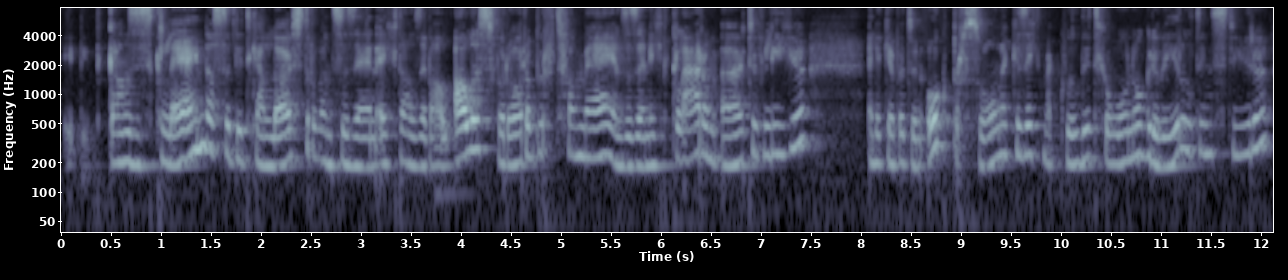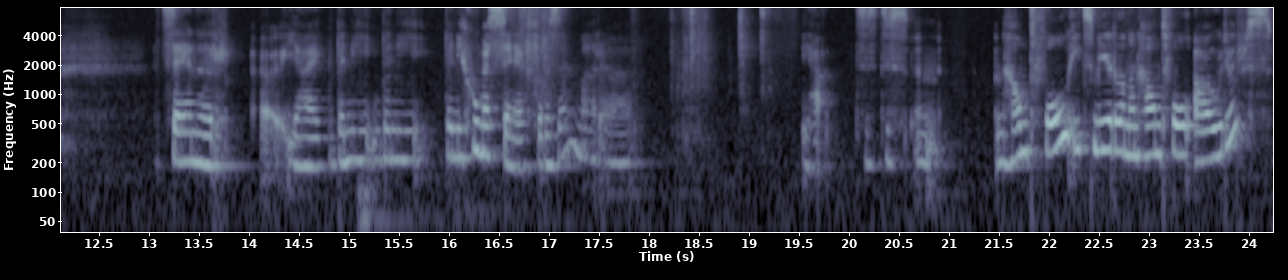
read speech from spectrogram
de kans is klein dat ze dit gaan luisteren, want ze zijn echt al, ze hebben al alles verorberd van mij en ze zijn echt klaar om uit te vliegen. En ik heb het hun ook persoonlijk gezegd, maar ik wil dit gewoon ook de wereld insturen. Het zijn er, uh, ja, ik ben niet, ben, niet, ben niet goed met cijfers, maar uh, ja, het is, het is een, een handvol, iets meer dan een handvol ouders.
